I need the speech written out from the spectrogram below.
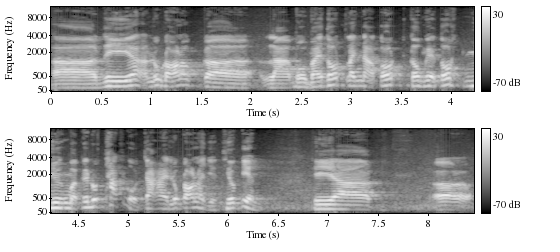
ờ, uh, đi á, lúc đó là, uh, là bộ máy tốt lãnh đạo tốt công nghệ tốt nhưng mà cái nút thắt của trai lúc đó là gì? thiếu tiền. Thì uh, uh,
